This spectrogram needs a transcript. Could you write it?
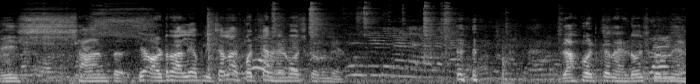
हे शांत. ते ऑर्डर आली आपली. चला पटकन हँडवॉश करून या. जा पटकन हँडवॉश करून या.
